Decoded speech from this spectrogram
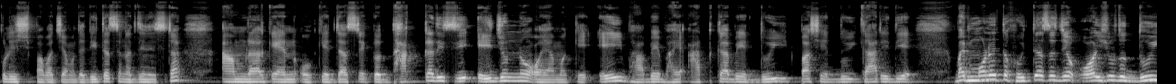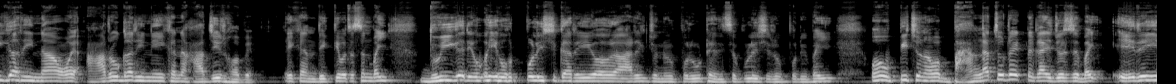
পুলিশ বাবা যে আমাদের দিতেছে না জিনিসটা, আমরা কেন ওকে জাস্ট একটু ধাক্কা দিছি, এই জন্য ওই আমাকে এইভাবে ভাই আটকাবে দুই পাশে দুই গাড়ি দিয়ে। ভাই মনে তো হইতেছে যে ওই শুধু দুই গাড়ি না, ওই আরও গাড়ি নিয়ে এখানে হাজির হবে। এখানে দেখতে পাচ্ছেন ভাই, দুই গাড়ি ও ভাই, ওর পুলিশ গাড়ি আরেকজনের উপরে উঠে দিছে পুলিশের উপরে ভাই। ও পিছনে আবার ভাঙা চোটা একটা গাড়ি চলছে ভাই এর এই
